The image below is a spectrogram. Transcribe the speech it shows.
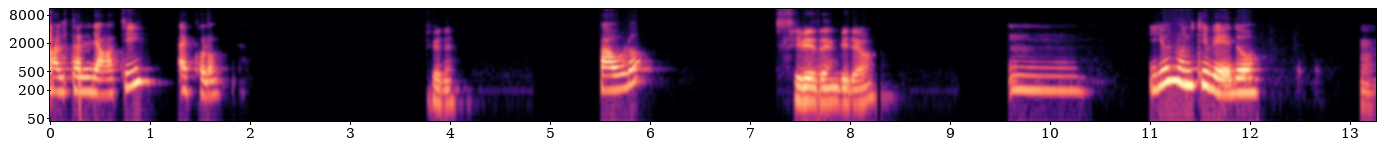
Maltagliati. Eccolo. Si vede? Paolo? Si vede in video? Mm, io non ti vedo. Mm.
